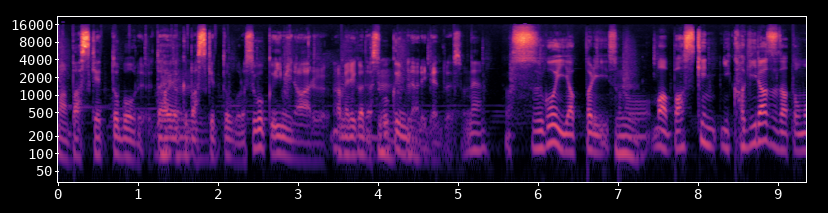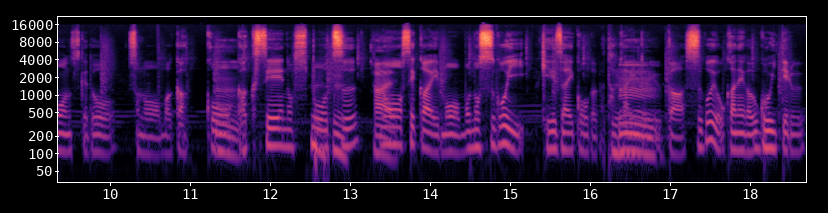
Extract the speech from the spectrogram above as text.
まあ、バスケットボール大学バスケットボールすごく意味のあるアメリカではすごく意味のあるイベントですよね。すごいやっぱりその、まあ、バスケに限らずだと思うんですけどその、まあ、学校、うん。学生のスポーツの世界もものすごい経済効果が高いというか、すごいお金が動いてる、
